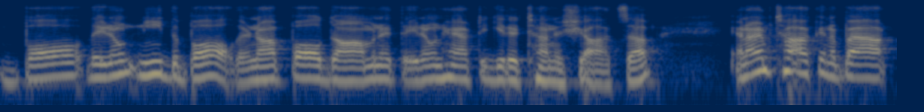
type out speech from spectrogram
ball, they don't need the ball. They're not ball dominant. They don't have to get a ton of shots up. And I'm talking about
